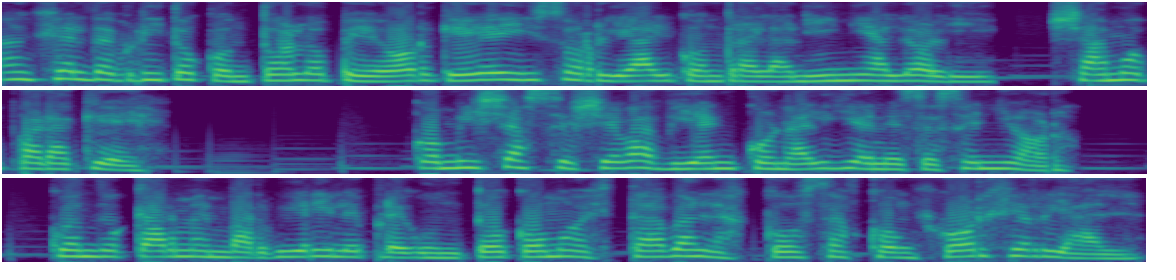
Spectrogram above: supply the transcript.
Ángel de Brito contó lo peor que hizo Real contra la niña Loli, llamo para qué. Comillas se lleva bien con alguien ese señor. Cuando Carmen Barbieri le preguntó cómo estaban las cosas con Jorge Rial.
